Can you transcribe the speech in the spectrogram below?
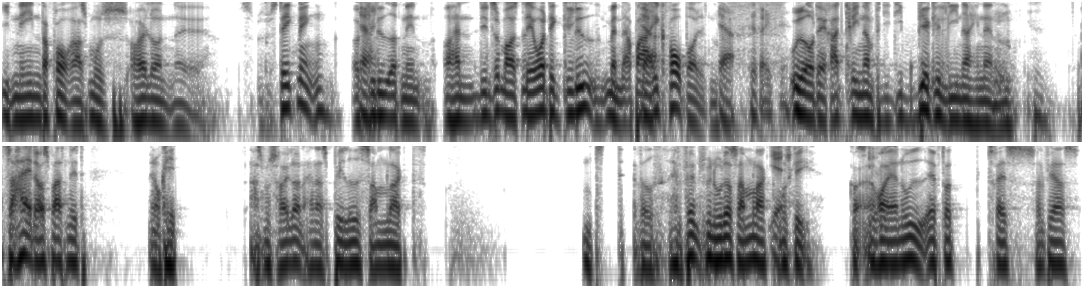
i den ene, der får Rasmus Højlund øh, stikningen, og ja. Glider den ind, og han ligesom også laver det glid, men er bare ja. Ikke får bolden. Ja, det er rigtigt. Udover det er ret grineren, fordi de virkelig ligner hinanden. Mm. Så har jeg det også bare sådan lidt, men okay, Rasmus Højlund, han har spillet sammenlagt en t- hvad, 90 minutter sammenlagt Ja. måske. Røg han ud efter 60-70?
